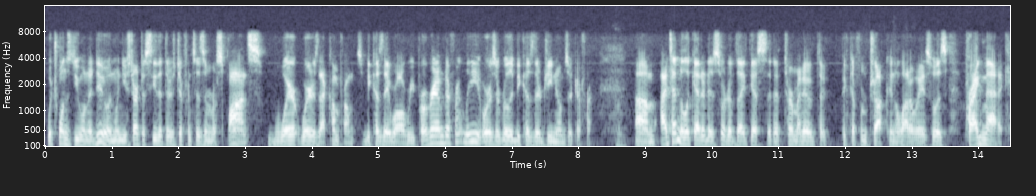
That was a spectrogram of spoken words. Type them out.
which ones do you want to do? And when you start to see that there's differences in response, where where does that come from? Is it because they were all reprogrammed differently, or is it really because their genomes are different? Hmm. Um, I tend to look at it as sort of like this, in a term I know I picked up from Chuck in a lot of ways was pragmatic.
